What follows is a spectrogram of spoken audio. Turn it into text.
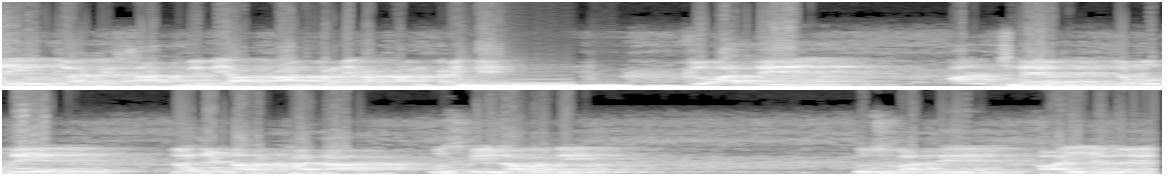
नई ऊर्जा के साथ में भी आप काम करने का काम करेंगे। जो बातें पाँच, छह जो मुद्दे, जो एजेंडा रखा था, उसके अलावा भी कुछ बातें आई है मैं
